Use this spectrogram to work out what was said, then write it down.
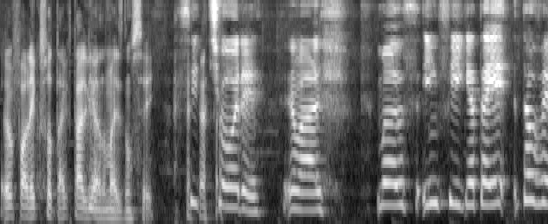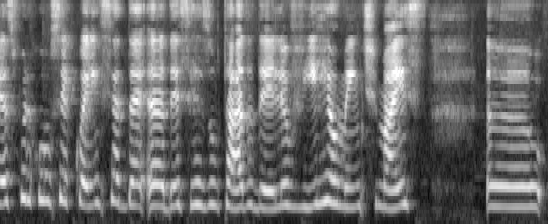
Eu falei que o sotaque italiano, mas não sei. Ciciore, eu acho. Mas, enfim, até talvez por consequência de, uh, desse resultado dele, eu vi realmente mais uh,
